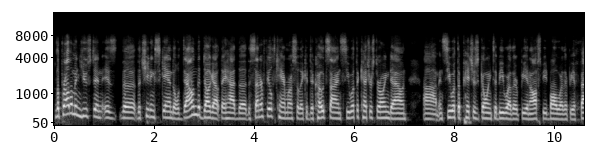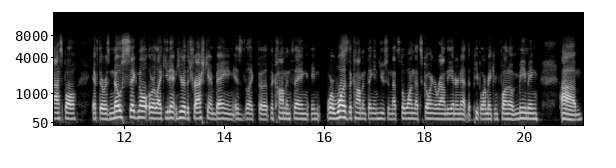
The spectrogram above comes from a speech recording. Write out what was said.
the problem in Houston is the the cheating scandal. Down the dugout, they had the the center field camera, so they could decode signs, see what the catcher's throwing down, um, and see what the pitch is going to be, whether it be an off speed ball, whether it be a fastball. If there was no signal or like you didn't hear the trash can banging, is like the the common thing in or was the common thing in Houston. That's the one that's going around the internet that people are making fun of, memeing. Um,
